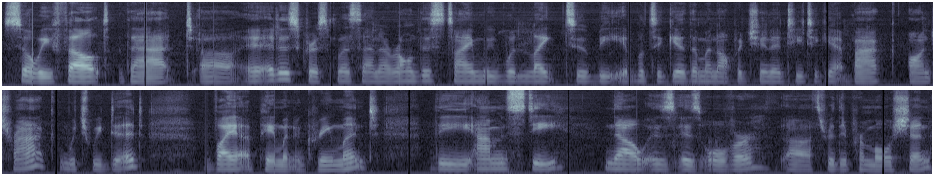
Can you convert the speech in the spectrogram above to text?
So we felt that uh, it is Christmas, and around this time, we would like to be able to give them an opportunity to get back on track, which we did via a payment agreement. The amnesty now is, is over uh, through the promotion.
